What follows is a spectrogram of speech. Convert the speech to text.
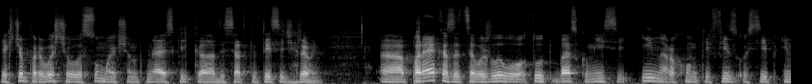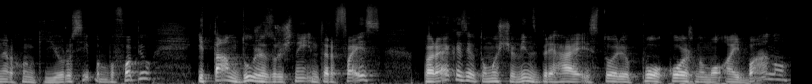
якщо перевищували суму, якщо не помиляюсь, кілька десятків тисяч гривень. Е, перекази це важливо тут без комісій і на рахунки фізосіб, і на рахунки юросіб або ФОПів. І там дуже зручний інтерфейс переказів, тому що він зберігає історію по кожному айбану,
